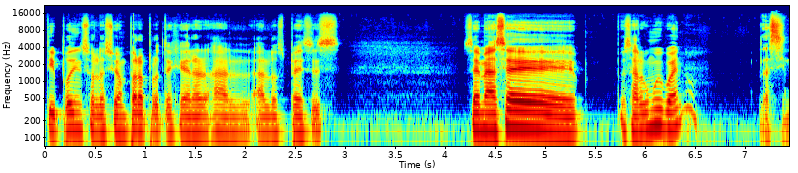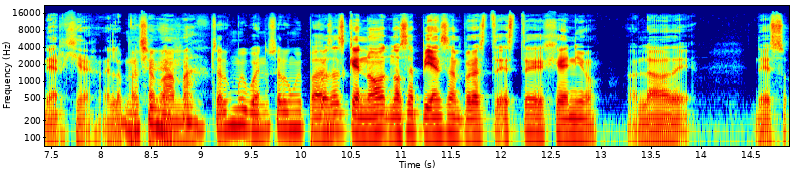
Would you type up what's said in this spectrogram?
tipo de insolación para proteger a, a los peces, se me hace pues algo muy bueno. La sinergia de la Pachamama. Es algo muy bueno, es algo muy padre. Cosas que no, no se piensan, pero este, este genio hablaba de, de eso.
